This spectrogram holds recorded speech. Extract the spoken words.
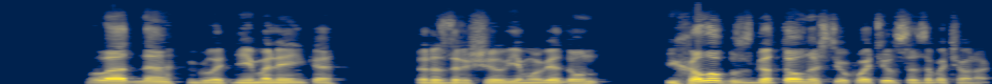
— Ладно, глотни маленько, — разрешил ему ведун, и холоп с готовностью ухватился за бочонок.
